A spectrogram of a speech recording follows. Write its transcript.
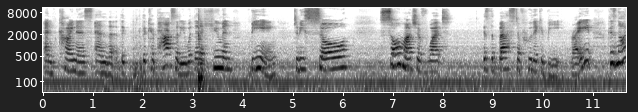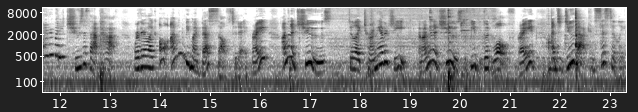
and kindness and the, the, the capacity within a human being to be so, so much of what is the best of who they could be, right? Because not everybody chooses that path where they're like, oh, I'm to be my best self today, right? I'm to choose to like turn the other cheek and I'm to choose to feed the good wolf, right? And to do that consistently.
